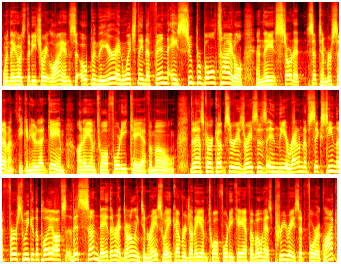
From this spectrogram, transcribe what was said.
when they host the Detroit Lions to open the year in which they defend a Super Bowl title, and they start it September 7th. You can hear that game on AM 1240 KFMO. The NASCAR Cup Series races in the round of 16, the first week of the playoffs. This Sunday, they're at Darlington Raceway. Coverage on AM 1240 KFMO has pre-race at 4 o'clock.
